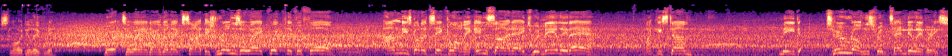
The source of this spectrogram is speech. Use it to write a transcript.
Slow delivery. Worked away down the leg side. This runs away quickly for four. And he's got a tickle on it. Inside edge. We're nearly there. Pakistan need two runs from 10 deliveries.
